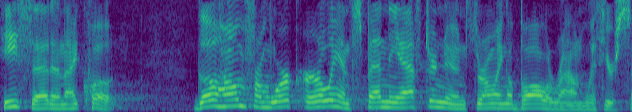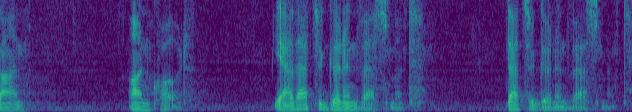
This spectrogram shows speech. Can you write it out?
He said, and I quote, Go home from work early and spend the afternoon throwing a ball around with your son. Unquote. Yeah, that's a good investment. That's a good investment.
